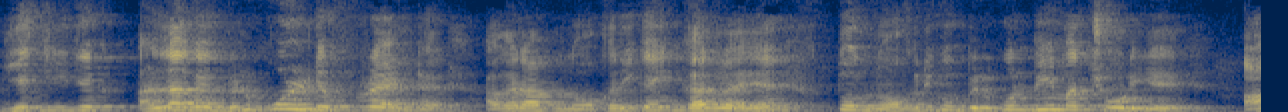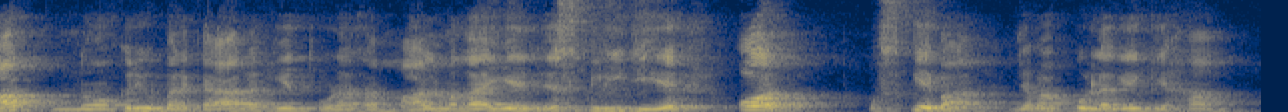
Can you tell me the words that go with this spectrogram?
ये चीज़ एक अलग है, बिल्कुल डिफरेंट है। अगर आप नौकरी कहीं कर रहे हैं तो नौकरी को बिल्कुल भी मत छोड़िए। आप नौकरी बरकरार रखिए, थोड़ा सा माल मंगाइए रिस्क लीजिए और उसके बाद जब आपको लगे कि हाँ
